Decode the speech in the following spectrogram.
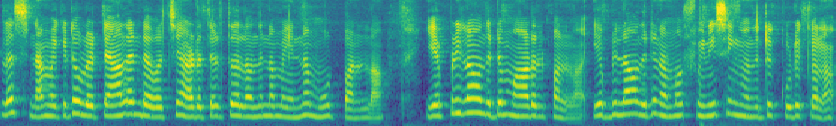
ப்ளஸ் நம்மக்கிட்ட உள்ள டேலண்ட்டை வச்சு அடுத்தடுத்து அதில் வந்து நம்ம என்ன மூட் பண்ணலாம்? எப்படிலாம் வந்துட்டு மாடல் பண்ணலாம்? எப்படிலாம் வந்துட்டு நம்ம ஃபினிஷிங் வந்துட்டு கொடுக்கலாம்?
